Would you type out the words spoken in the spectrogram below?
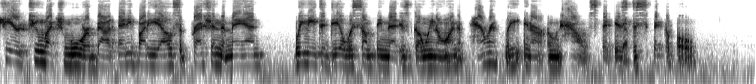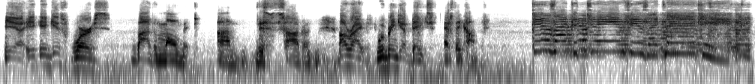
hear too much more about anybody else, oppression, the man. We need to deal with something that is going on apparently in our own house that is yeah. despicable. Yeah, it, it, gets worse by the moment, um, this saga. All right, we'll bring you updates as they come. Feels like a dream, feels like magic.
